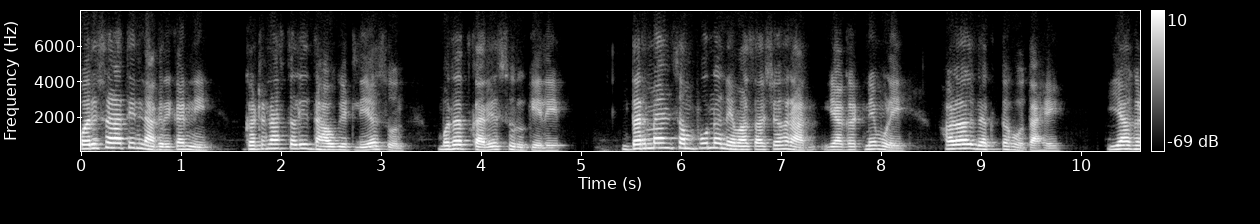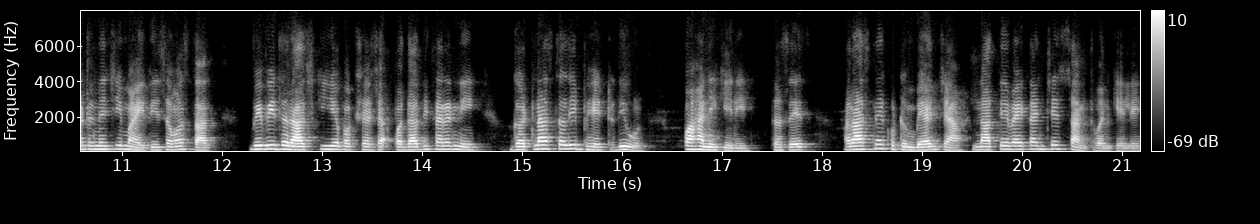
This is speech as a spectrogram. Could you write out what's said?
परिसरातील नागरिकांनी घटनास्थळी धाव घेतली असून मदत कार्य सुरू केले. दरम्यान संपूर्ण नेवासा शहरात या घटनेमुळे हळहळ व्यक्त होत आहे. या घटनेची माहिती समजतात विविध राजकीय पक्षाच्या पदाधिकाऱ्यांनी घटनास्थळी भेट देऊन पाहणी केली. तसेच रासने कुटुंबियांच्या नातेवाईकांचे सांत्वन केले.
